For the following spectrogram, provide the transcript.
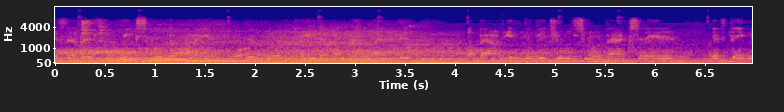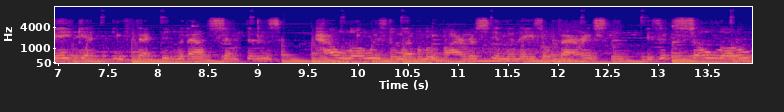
is that as weeks go by and more and more data are collected about individuals who are vaccinated, if they may get infected without symptoms, how low is the level of virus in the nasopharynx? Is it so low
